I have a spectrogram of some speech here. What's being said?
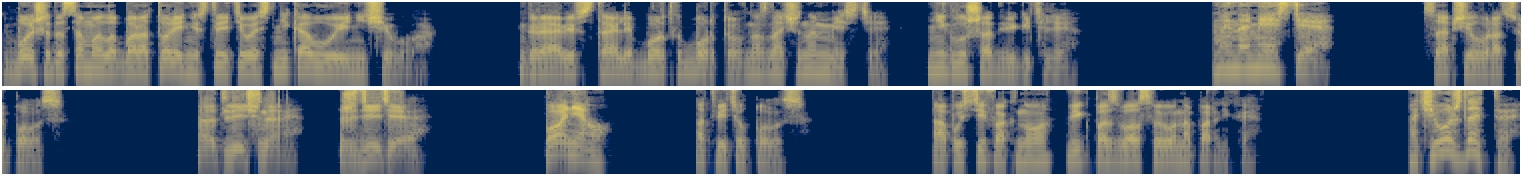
Больше до самой лаборатории не встретилось никого и ничего. Грави встали борт к борту в назначенном месте, не глуша двигатели. «Мы на месте!» — сообщил в рацию Полос. «Отлично! Ждите!» «Понял!» — ответил Полос. Опустив окно, Вик позвал своего напарника. «А чего ждать-то?»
